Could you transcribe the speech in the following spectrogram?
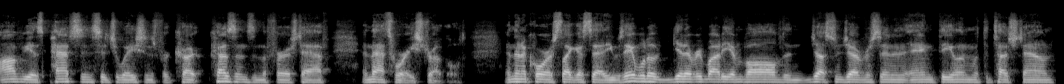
obvious passing situations for Cousins in the first half. And that's where he struggled. And then, of course, like I said, he was able to get everybody involved and Justin Jefferson and, Thielen with the touchdown.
